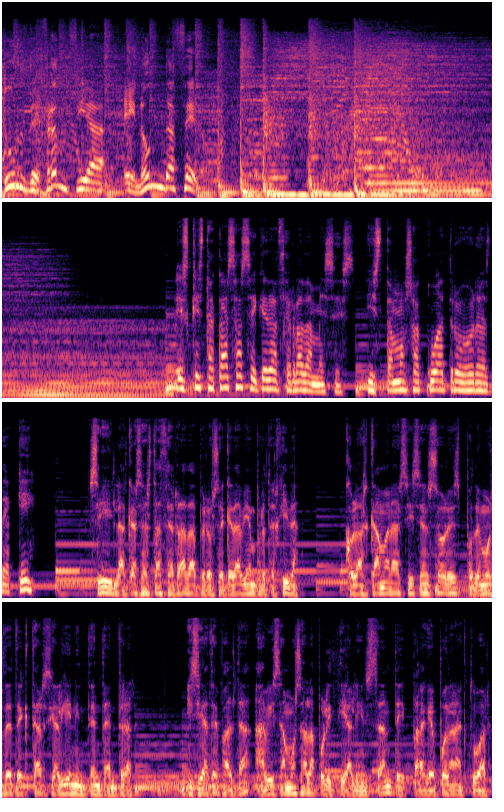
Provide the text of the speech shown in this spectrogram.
Tour de Francia en Onda Cero. Es que esta casa se queda cerrada meses y estamos a cuatro horas de aquí. Sí, la casa está cerrada, pero se queda bien protegida. Con las cámaras y sensores podemos detectar si alguien intenta entrar. Y si hace falta, avisamos a la policía al instante para que puedan actuar.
